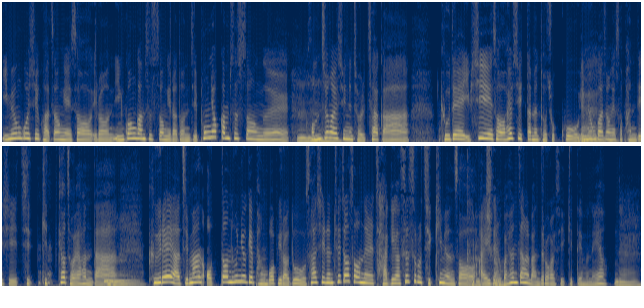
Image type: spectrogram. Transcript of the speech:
임용고시 과정에서 이런 인권 감수성이라든지 폭력 감수성을 음. 검증할 수 있는 절차가 교대 입시에서 할 수 있다면 더 좋고 네. 임용 과정에서 반드시 지, 지켜져야 한다. 음. 그래야지만 어떤 훈육의 방법이라도 사실은 최저선을 자기가 스스로 지키면서 그렇죠. 아이들과 현장을 만들어갈 수 있기 때문에요. 네.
